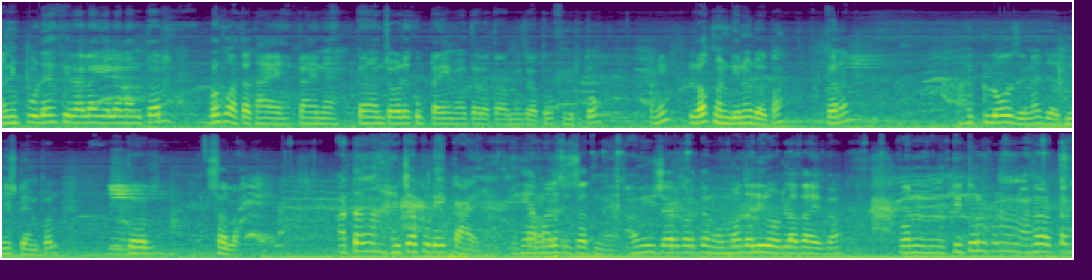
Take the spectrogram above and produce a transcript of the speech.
आणि पुढे फिरायला गेल्यानंतर बघू आता काय आहे, काय नाही. कारण आमच्याकडे खूप टाईम आहे तर आता आम्ही जातो फिरतो आणि ब्लॉग कंटिन्यू ठेवतो. कारण हे क्लोज आहे ना जॅपनीज टेम्पल तर चला. आता ह्याच्या पुढे काय? हे आम्हाला सुचत नाही. आम्ही विचार करतो मोहम्मद अली रोडला जायचा. पण तिथून पण असं वाटतं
